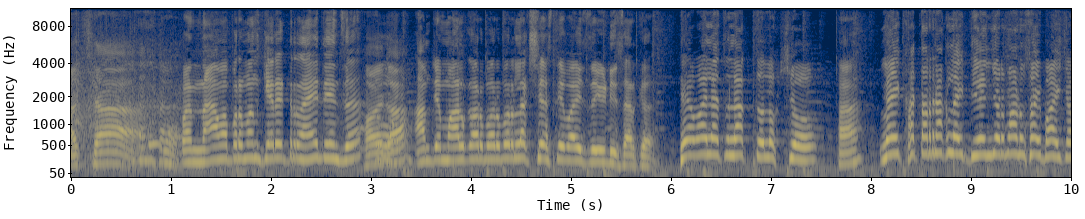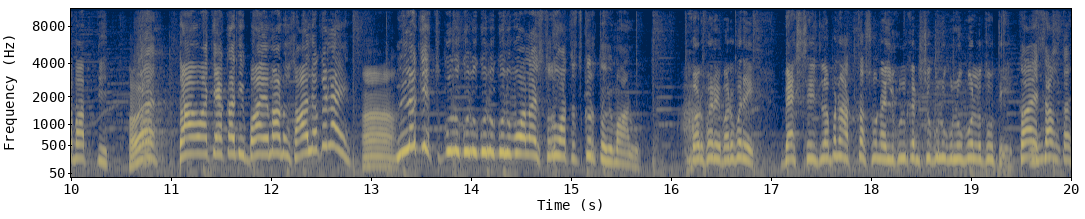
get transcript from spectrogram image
अच्छा. पण नामाप्रमाण कॅरेक्टर आहे त्यांचं. होय का? आमच्या मालकावर बरोबर लक्ष असते बाईचं ईडी सारखं. ठेवायलाच लागतं लक्ष. हा? लय खतरनाक लय डेंजर माणूस आहे बाईच्या बाबतीत. होय? गावात एखादी बाय माणूस आलं की हा. नाही लगेच गुलगुलू गुलगुलू बोलायला सुरुवातच करतोय माणूस. बरोबर आहे बरोबर आहे. बॅक स्टेजला पण आता सोनाली कुलकर्णी गुलगुलू बोलत होते. काय सांगताय?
